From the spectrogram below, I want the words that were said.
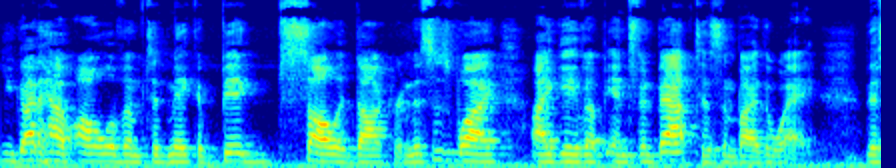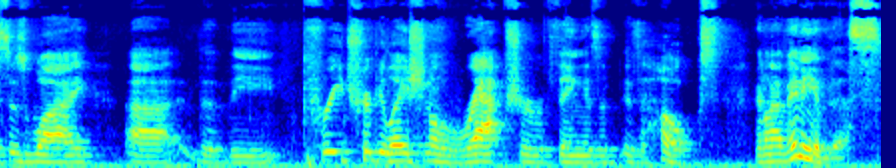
you got to have all of them to make a big, solid doctrine. This is why I gave up infant baptism, by the way. This is why uh, the, the pre tribulational rapture thing is a, is a hoax. They don't have any of this.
